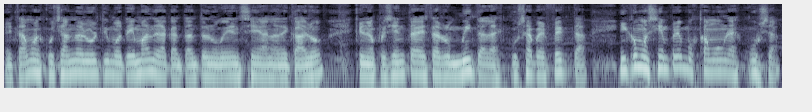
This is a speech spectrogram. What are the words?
Estamos escuchando el último tema de la cantante nubense Ana de Caro que nos presenta esta rumbita, la excusa perfecta. Y como siempre buscamos una excusa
